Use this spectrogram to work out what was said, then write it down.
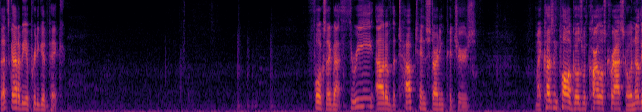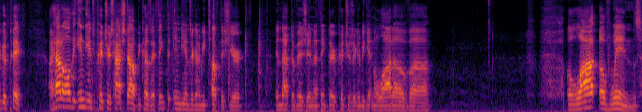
That's got to be a pretty good pick. Folks, I've got three out of the top 10 starting pitchers. My cousin Paul goes with Carlos Carrasco, another good pick. I had all the Indians pitchers hashed out because I think the Indians are going to be tough this year in that division. I think their pitchers are going to be getting a lot of uh, a lot of wins.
